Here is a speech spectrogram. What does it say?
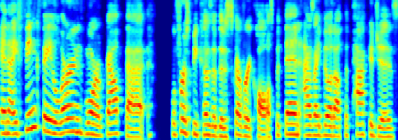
and I think they learned more about that. Well, first because of the discovery calls, but then as I built out the packages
